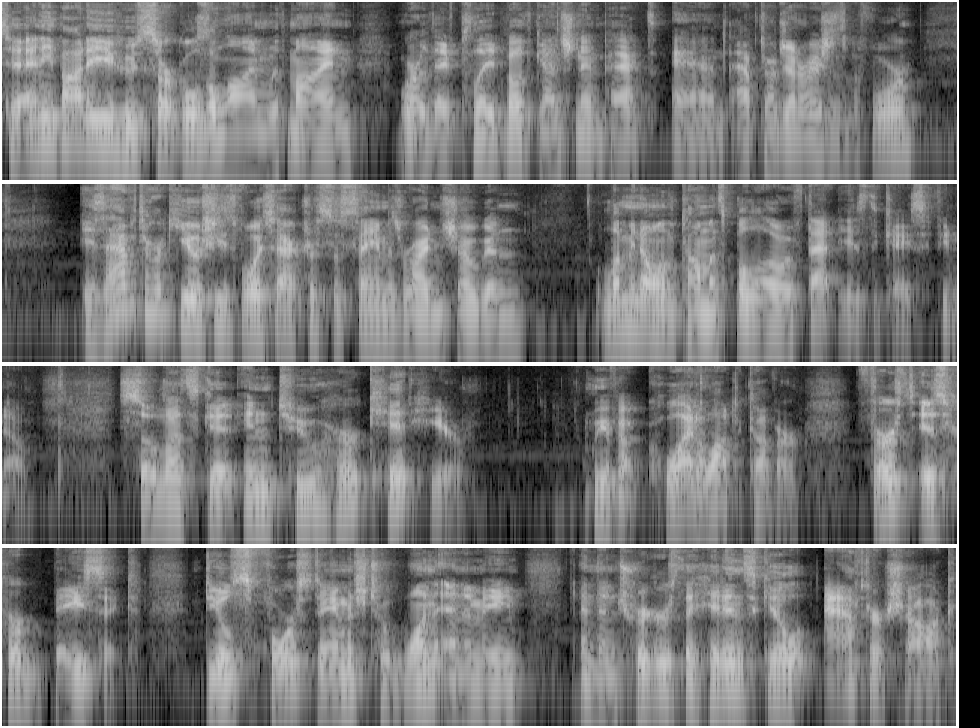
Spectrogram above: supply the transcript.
to anybody whose circles align with mine, where they've played both Genshin Impact and Avatar Generations before, is Avatar Kyoshi's voice actress the same as Raiden Shogun? Let me know in the comments below if that is the case, if you know. So let's get into her kit here. We've got quite a lot to cover. First is her basic. Deals force damage to one enemy and then triggers the hidden skill Aftershock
